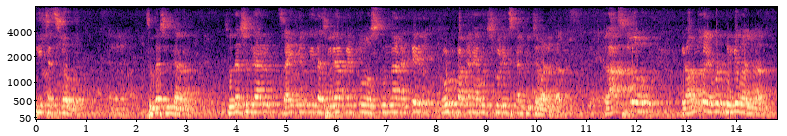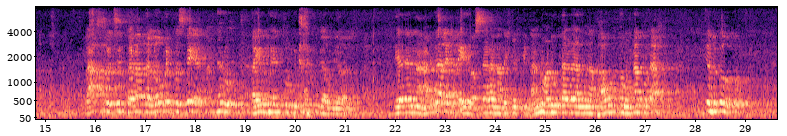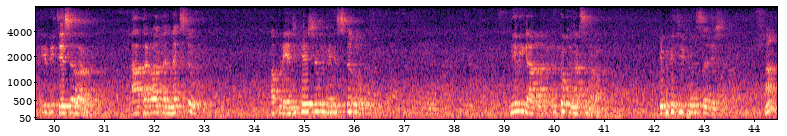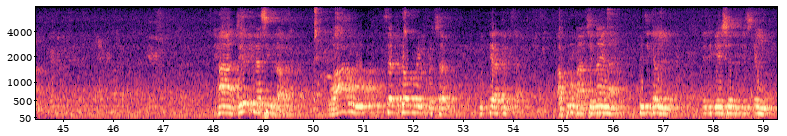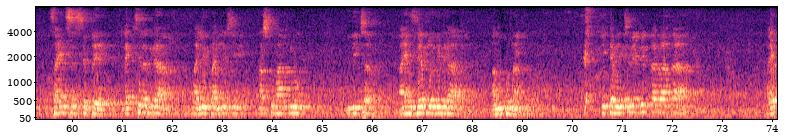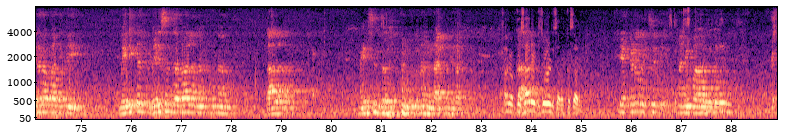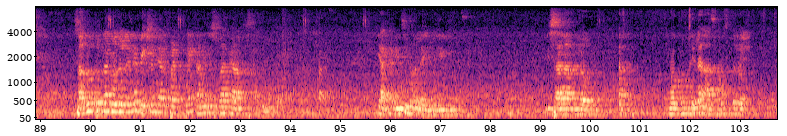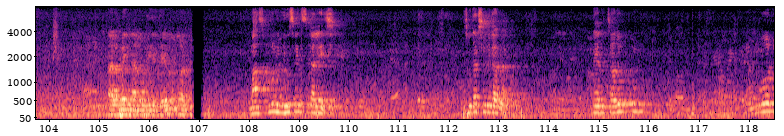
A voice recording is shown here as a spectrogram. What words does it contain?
టీచర్స్లో సుదర్శన్ గారు. సుదర్శన్ గారు సైకిల్ మీద సూర్యాపేటలో వస్తున్నారంటే రోడ్డు పక్కన ఎవరు స్టూడెంట్స్ కనిపించేవాళ్ళు కాదు. క్లాస్లో గ్రౌండ్లో ఎవరు తిరిగేవాళ్ళు కాదు. క్లాస్కి వచ్చిన తర్వాత లోపలికి వస్తే అందరూ భయం భయంతో బిక్కుగా ఉండేవాళ్ళు. ఏదైనా అడగాలంటే వస్తాడా నా దగ్గరికి? నన్ను అడుగుతాడా అన్న భావంతో ఉన్నా కూడా ఎందుకో ఇది చేసేవారు. ఆ తర్వాత నెక్స్ట్ అప్పుడు ఎడ్యుకేషన్ మినిస్టరు దీని కాదు ఇంకొక నరసింహరావు డిప్యూటీ చీఫ్ మినిస్టర్ చేశారు. ఆ? ఆ, నరసింహరావు వారు సెల్ఫ్ గవర్నమెంట్కి వచ్చారు. ముఖ్య అతిథిగా అప్పుడు మా చిన్నాయన ఫిజికల్ ఎడ్యుకేషన్ ఫిజికల్ సైన్సెస్ చెప్పే లెక్చరర్గా మళ్ళీ పనిచేసి ఫస్ట్ మార్కులు ఇది ఇచ్చారు. ఆయన చేతుల మీదుగా అందుకున్నాను ఇక్కడి నుంచి వెళ్ళిన తర్వాత హైదరాబాద్కి మెడికల్ మెడిసిన్ చదవాలని అనుకున్నాను. రాలా. మెడిసిన్ చదవాలనుకున్నాను డాక్టర్ గారు. సార్ ఒక్కసారి ఇటు చూడండి సార్ ఒక్కసారి. ఎక్కడో వచ్చింది. మణిపాల్. చదువుతున్న రోజుల్లోనే భిక్షం గారు పట్టుకుని కమ్యూనిస్ట్ పార్టీ ఆఫీస్ అక్కడి నుంచి మొదలైంది జీవితం. విశాలంలో మొత్తం మీద ఆ సంస్థలో నలభై నలభై ఐదేళ్ళ పాటు మా school new science college Sudarshan గారు నేను చదువుకుంటూ ఒంగోలు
